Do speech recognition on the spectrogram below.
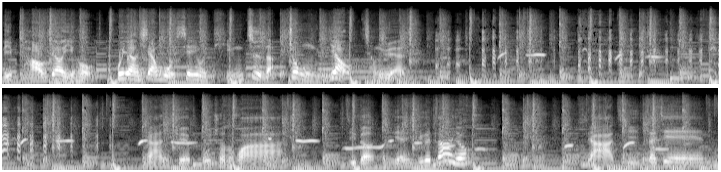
你跑掉以后会让项目陷入停滞的重要成员。感觉不错的话，记得点一个赞哟。下期再见。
